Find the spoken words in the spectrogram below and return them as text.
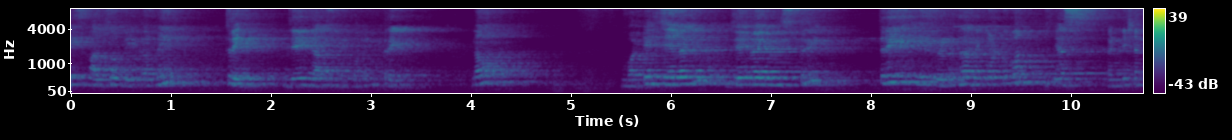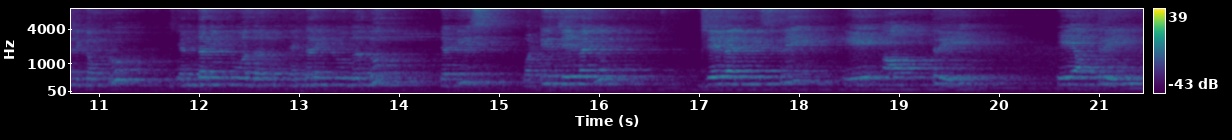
is also becoming 3 j is also becoming 3 now what is j value? J value is 3 3 is greater than or equal to 1 yes condition become true. Enter into the enter into the loop. That is what is j value? J value is 3 a of 3 a of 3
